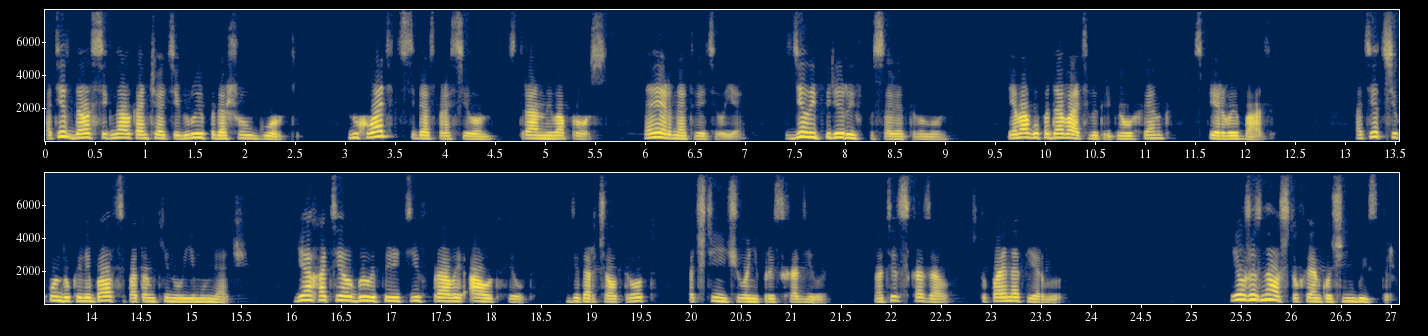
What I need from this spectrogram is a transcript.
отец дал сигнал кончать игру и подошел к горке. «Ну, хватит с себя?» — спросил он. Странный вопрос. «Наверное», — ответил я. «Сделай перерыв», — посоветовал он. «Я могу подавать», — выкрикнул Хэнк с первой базы. Отец секунду колебался, потом кинул ему мяч. Я хотел было перейти в правый аутфилд, где торчал трот, почти ничего не происходило. Но отец сказал, ступай на первую. Я уже знал, что Хэнк очень быстр.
